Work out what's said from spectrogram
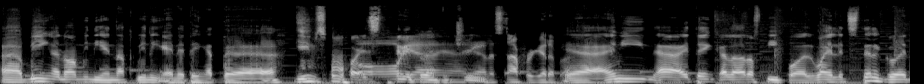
uh, being a nominee and not winning anything at the Games Awards oh yeah, yeah, yeah, Let's not forget about. Yeah, I mean, uh, I think a lot of people, while it's still good,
